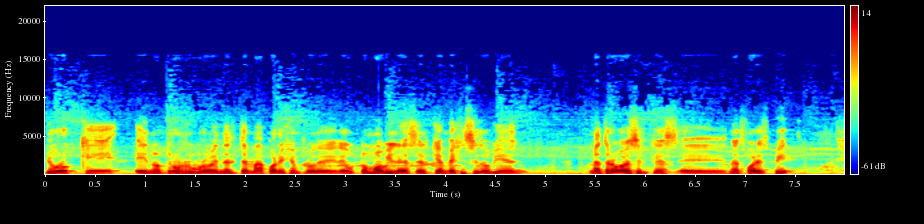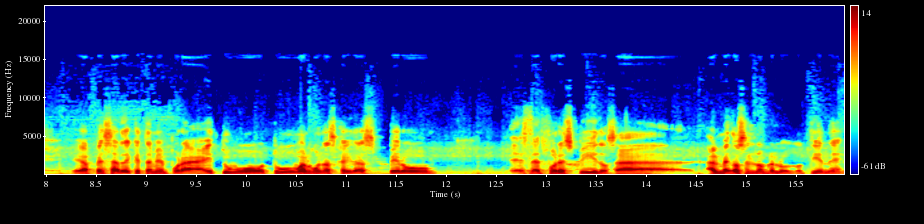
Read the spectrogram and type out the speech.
Yo creo que en otro rubro, en el tema, por ejemplo, de, automóviles, el que ha envejecido bien, me atrevo a decir que es eh, Net for Speed. Eh, a pesar de que también por ahí tuvo, tuvo algunas caídas, pero es Net for Speed, o sea, al menos el nombre lo, tiene.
